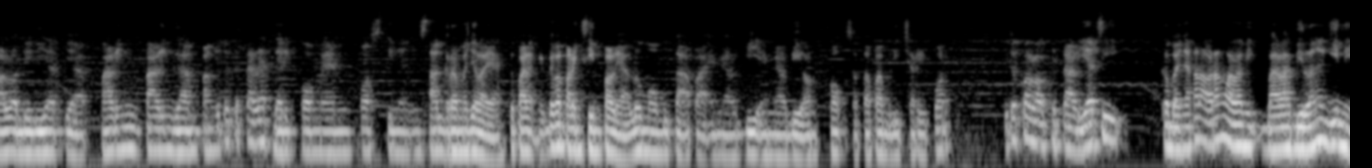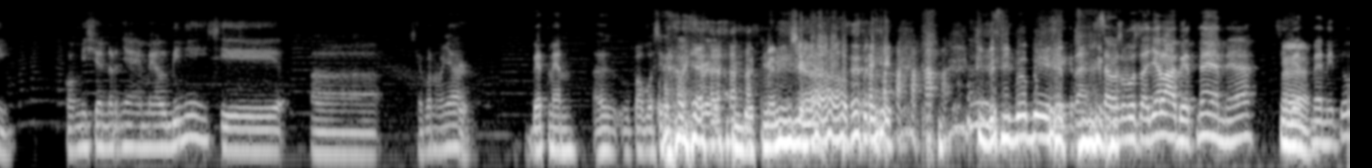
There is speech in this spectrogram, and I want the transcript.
kalau dilihat ya paling paling gampang itu kita lihat dari komen postingan Instagram aja lah ya. Itu paling itu kan paling simpel ya. Lu mau buka apa? MLB MLB on Fox atau apa Bleacher Report. Itu kalau kita lihat sih kebanyakan orang malah malah bilangnya gini. Komisionernya MLB nih si uh, siapa namanya? Batman. Uh, lupa gue siapa namanya. Batman siapa? Tiba-tiba Batman. saya sebut saja lah Batman ya si nah. Batman itu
